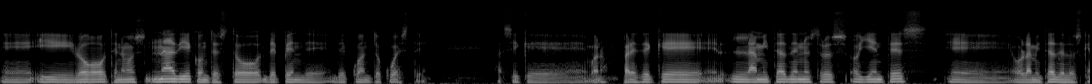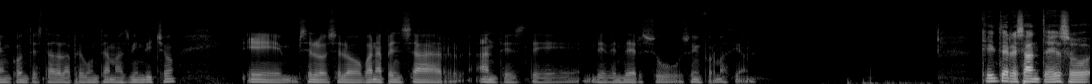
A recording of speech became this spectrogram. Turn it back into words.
Eh, y luego tenemos nadie contestó depende de cuánto cueste. Así que, bueno, parece que la mitad de nuestros oyentes, eh, o la mitad de los que han contestado la pregunta, más bien dicho, eh, se, lo, se lo van a pensar antes de, vender su, su, información. Qué interesante eso.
